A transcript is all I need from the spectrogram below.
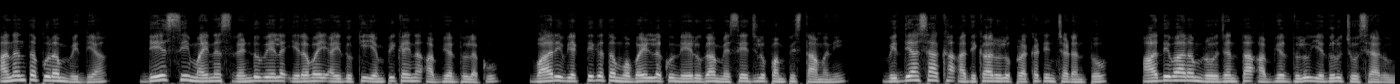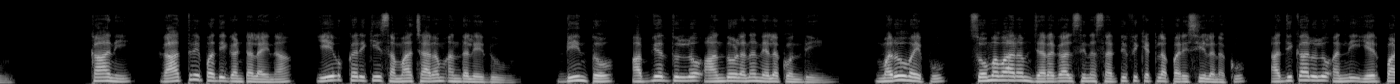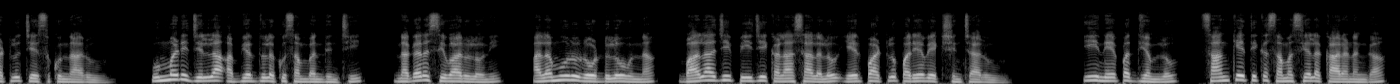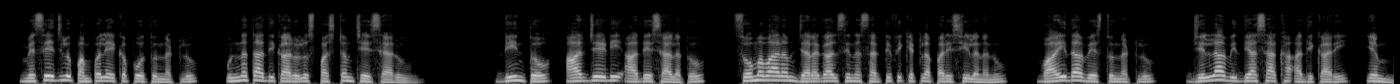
అనంతపురం విద్య DSC minus రెండు వేల ఇరవై ఐదుకి ఎంపికైన అభ్యర్థులకు వారి వ్యక్తిగత మొబైళ్ళకు నేరుగా మెసేజ్లు పంపిస్తామని విద్యాశాఖ అధికారులు ప్రకటించడంతో ఆదివారం రోజంతా అభ్యర్థులు ఎదురుచూశారు కాని రాత్రి పది గంటలైనా ఏ ఒక్కరికీ సమాచారం అందలేదు. దీంతో అభ్యర్థుల్లో ఆందోళన నెలకొంది. మరోవైపు సోమవారం జరగాల్సిన సర్టిఫికెట్ల పరిశీలనకు అధికారులు అన్ని ఏర్పాట్లు చేసుకున్నారు. ఉమ్మడి జిల్లా అభ్యర్థులకు సంబంధించి నగర శివారులోని అలమూరు రోడ్డులో ఉన్న బాలాజీ పీజీ కళాశాలలో ఏర్పాట్లు పర్యవేక్షించారు. ఈ నేపథ్యంలో సాంకేతిక సమస్యల కారణంగా మెసేజ్లు పంపలేకపోతున్నట్లు ఉన్నతాధికారులు స్పష్టం చేశారు. దీంతో ఆర్జేడీ ఆదేశాలతో సోమవారం జరగాల్సిన సర్టిఫికెట్ల పరిశీలనను వాయిదా వేస్తున్నట్లు జిల్లా విద్యాశాఖ అధికారి ఎం.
